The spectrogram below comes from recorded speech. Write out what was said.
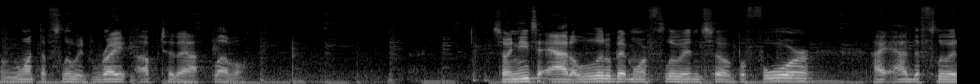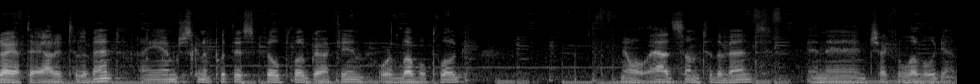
And we want the fluid right up to that level. So I need to add a little bit more fluid. So before I add the fluid, I have to add it to the vent. I am just gonna put this fill plug back in or level plug. Now I'll add some to the vent and then check the level again.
